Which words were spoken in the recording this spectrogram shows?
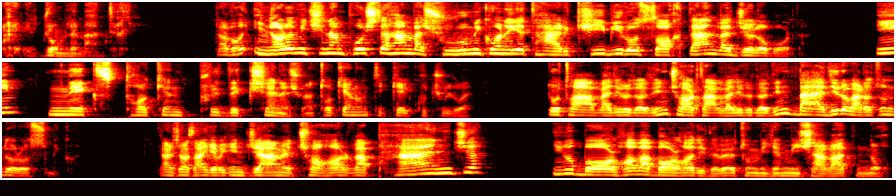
خیلی جمله منطقی در واقع اینا رو میچینن پشت هم و شروع می‌کنه یه ترکیبی رو ساختن و جلو بردن. این next token predictionشونه. توکن اون تیکه کوچولوه. دو تا اولی رو دادین چهار تا اولی رو دادین بعدی رو براتون درست می‌کنه. در مثلا اگه بگین جمع چهار و پنج اینو بارها و بارها دیده. بهتون میگه می‌شود نه.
